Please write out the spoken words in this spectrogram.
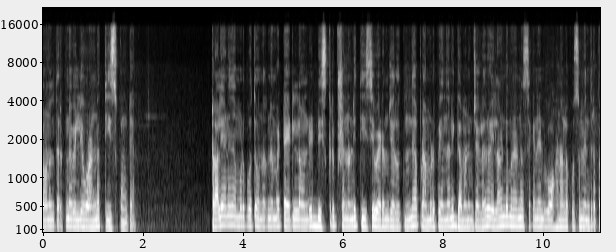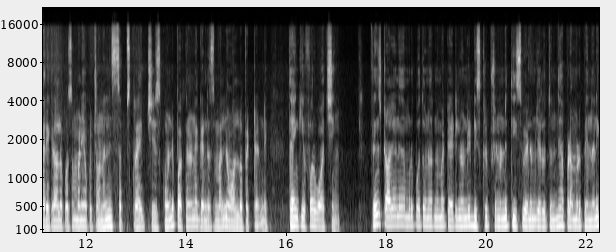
ఛానల్ తరఫున వెళ్ళి ఎవరన్నా తీసుకుంటే. ట్రాలీ అనేది అమ్ముడుపోతే ఓనర్ నెంబర్ టైటిల్లో ఉండి డిస్క్రిప్షన్ నుండి తీసివేయడం జరుగుతుంది. అప్పుడు అమ్ముడిపోయిందని గమనించగలరు. ఇలాంటి మన సెకండ్ హ్యాండ్ వాహనాల కోసం యంత్ర పరికరాల కోసం మన యొక్క ఛానల్ని సబ్స్క్రైబ్ చేసుకోండి. పక్కన గంట సింహాలని ఆల్లో పెట్టండి. Thank you for watching. Friends trolley అనేది అమ్ముడుపోతే ఓనర్ నెంబర్ టైటిల్ నుండి డిస్క్రిప్షన్ నుండి తీసివేయడం జరుగుతుంది. అప్పుడు అమ్ముడిపోయిందని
